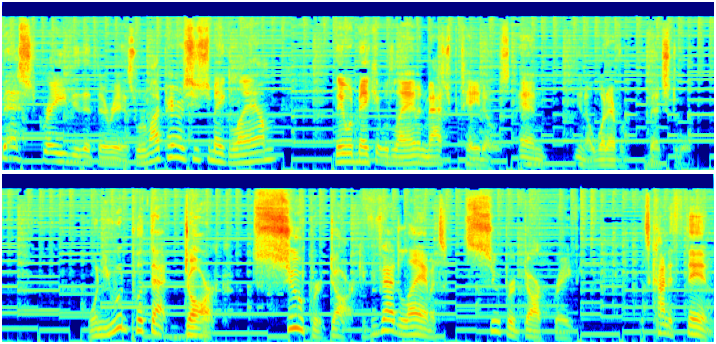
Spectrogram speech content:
best gravy that there is. When my parents used to make lamb, they would make it with lamb and mashed potatoes and, you know, whatever vegetable. When you would put that dark, super dark, if you've had lamb, it's super dark gravy. It's kind of thin.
